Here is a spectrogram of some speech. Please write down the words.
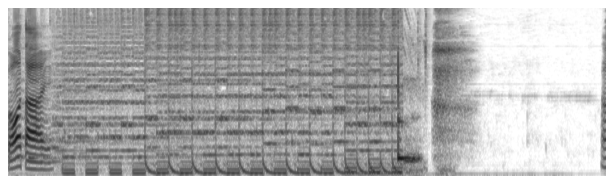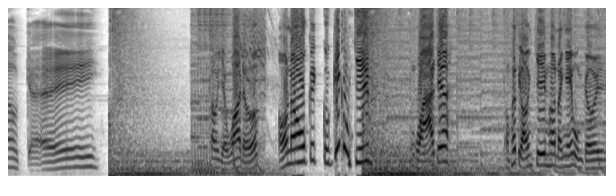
Bó tay. Ok. Sao giờ qua được? Oh no, cái con cái con chim. Con quạ chứ còn thích gọi con chim hơn tại nghe buồn cười.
